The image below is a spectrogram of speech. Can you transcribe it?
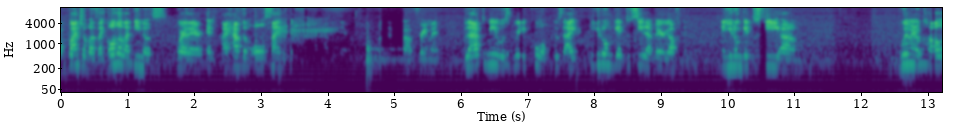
A bunch of us like all the latinos were there, and I have them all sign the there, uh, frame it. But that to me was really cool because I you don't get to see that very often, and you don't get to see um, women of color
